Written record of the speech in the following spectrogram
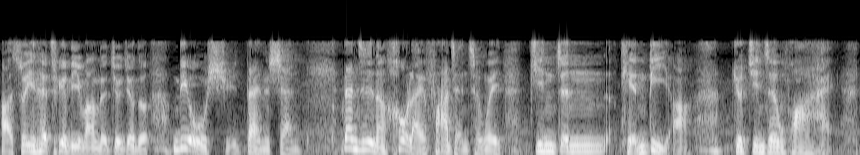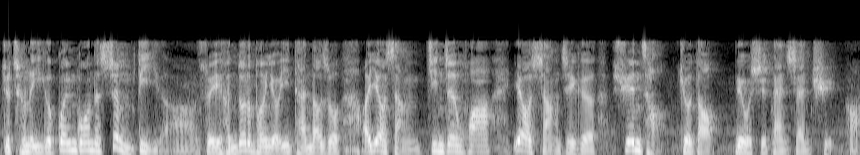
啊，所以呢这个地方呢就叫做六十担山，但是呢后来发展成为。为金针田地啊，就金针花海，就成了一个观光的圣地了啊。所以很多的朋友一谈到说啊，要赏金针花，要赏这个萱草，就到六十担山去啊。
